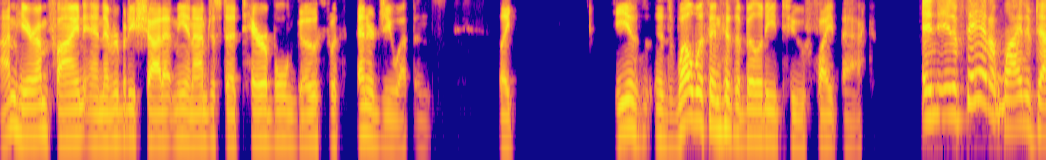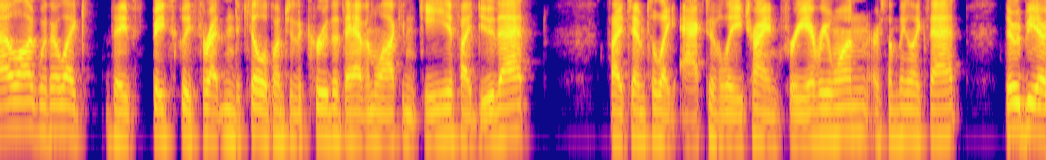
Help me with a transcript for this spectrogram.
I'm here, I'm fine," and everybody shot at me, and I'm just a terrible ghost with energy weapons. Like he is is well within his ability to fight back. And, and if they had a line of dialogue where they're like, they've basically threatened to kill a bunch of the crew that they have in lock and key if I do that, if I attempt to like actively try and free everyone or something like that, there would be a,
